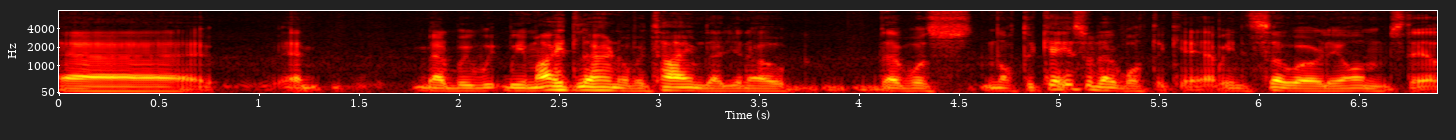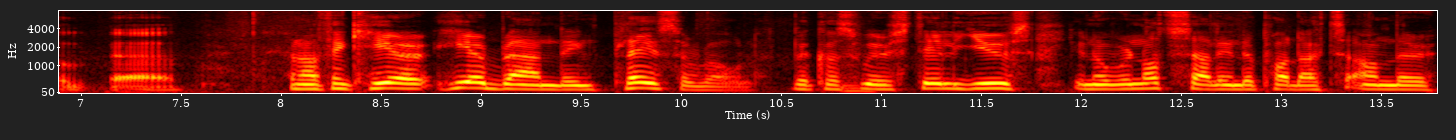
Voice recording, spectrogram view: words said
uh, and, but we, we might learn over time that you know that was not the case or that was the case. I mean it's so early on still uh, And I think here here branding plays a role because we're still use you know we're not selling the products under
